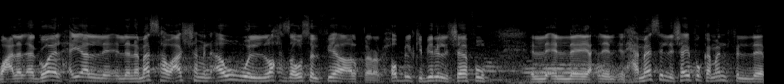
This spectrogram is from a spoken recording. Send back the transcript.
وعلى الأجواء الحقيقة اللي لمسها وعاشها من أول لحظة وصل فيها القاهره الحب الكبير اللي شافه الحماس اللي شايفه كمان في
